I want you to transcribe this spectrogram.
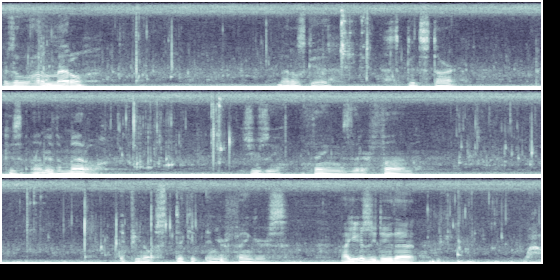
There's a lot of metal. Metal's good. Good start because under the metal is usually things that are fun if you don't stick it in your fingers. I usually do that. Wow.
